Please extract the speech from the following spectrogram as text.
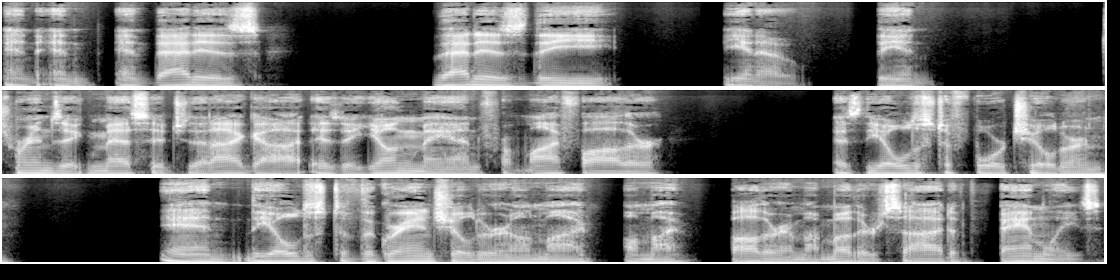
and and and that is, that is the, you know, the intrinsic message that I got as a young man from my father, as the oldest of four children, and the oldest of the grandchildren on my on my father and my mother's side of the families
